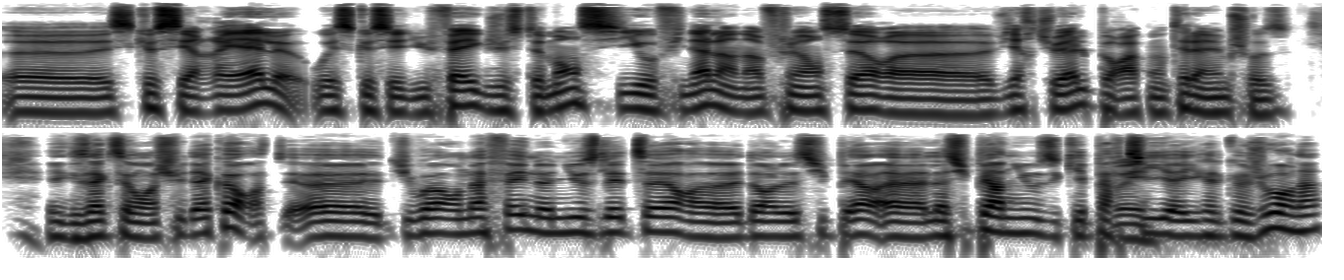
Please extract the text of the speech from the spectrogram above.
euh, est-ce que c'est réel ou est-ce que c'est du fake, justement, si au final, un influenceur euh, virtuel peut raconter la même chose? Exactement, je suis d'accord. Euh, tu vois, on a fait une newsletter euh, dans le super, euh, la super news qui est partie Oui. il y a quelques jours là,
